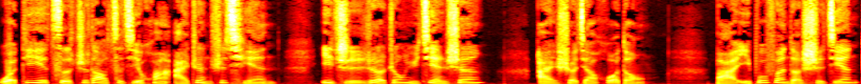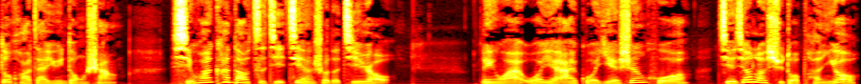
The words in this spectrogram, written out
我第一次知道自己患癌症之前，一直热衷于健身，爱社交活动，把一部分的时间都花在运动上，喜欢看到自己健硕的肌肉。另外，我也爱过夜生活，结交了许多朋友，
